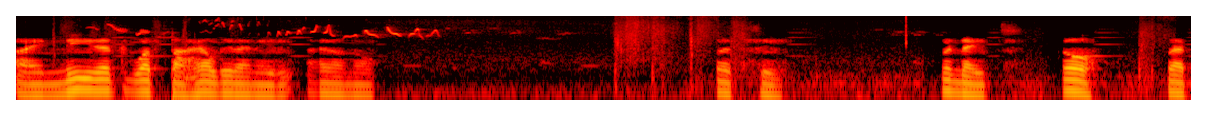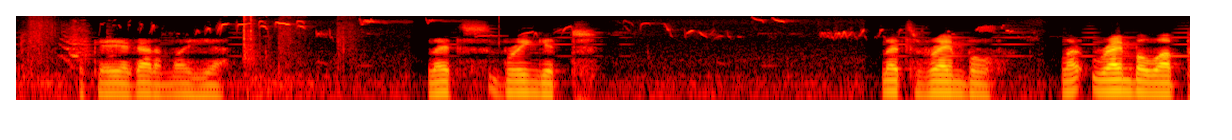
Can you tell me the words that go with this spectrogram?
I needed what the hell did I need? I don't know. Let's see. Grenades. Oh, crap. Okay, I got them right here. Let's bring it. Let's ramble. Let ramble up.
